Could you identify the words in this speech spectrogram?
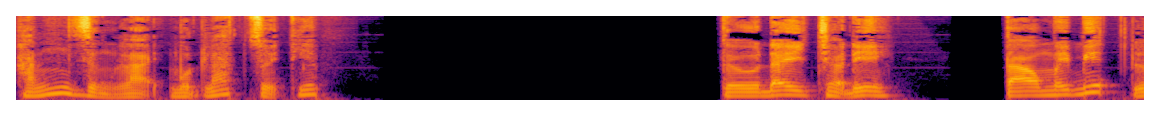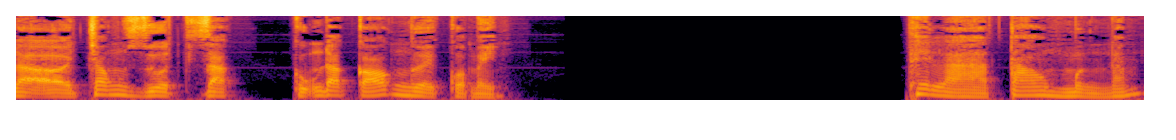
Hắn dừng lại một lát rồi tiếp. Từ đây trở đi, tao mới biết là ở trong ruột giặc cũng đã có người của mình. Thế là tao mừng lắm.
